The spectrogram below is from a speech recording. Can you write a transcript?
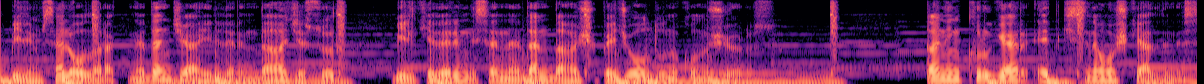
bilimsel olarak neden cahillerin daha cesur, bilgelerin ise neden daha şüpheci olduğunu konuşuyoruz. Dunning-Kruger etkisine hoş geldiniz.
